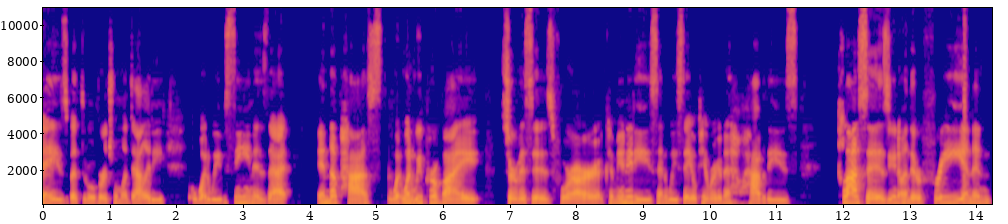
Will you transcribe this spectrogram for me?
face, but through a virtual modality. What we've seen is that in the past, when, when we provide services for our communities and we say, okay, we're going to have these classes, you know, and they're free and, and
